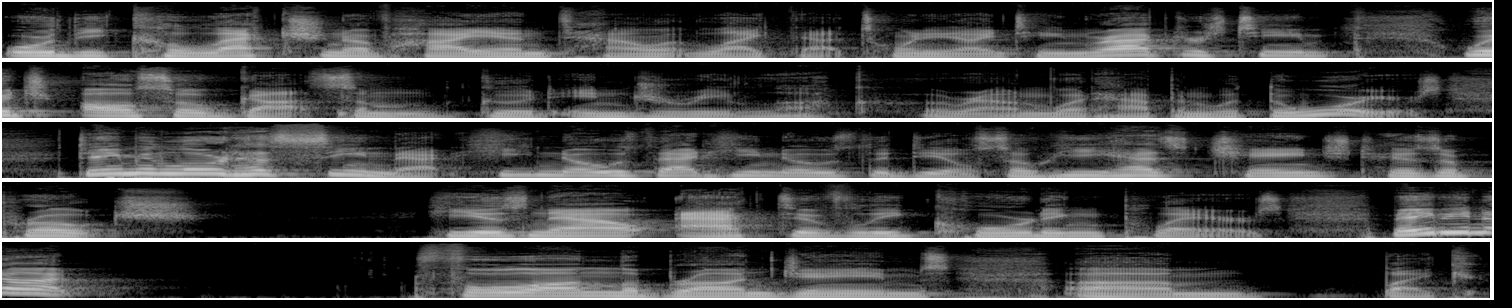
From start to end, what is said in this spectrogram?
or the collection of high-end talent like that 2019 Raptors team, which also got some good injury luck around what happened with the Warriors. Damian Lillard has seen that. He knows that. He knows the deal. So he has changed his approach. He is now actively courting players. Maybe not full on LeBron James um, like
